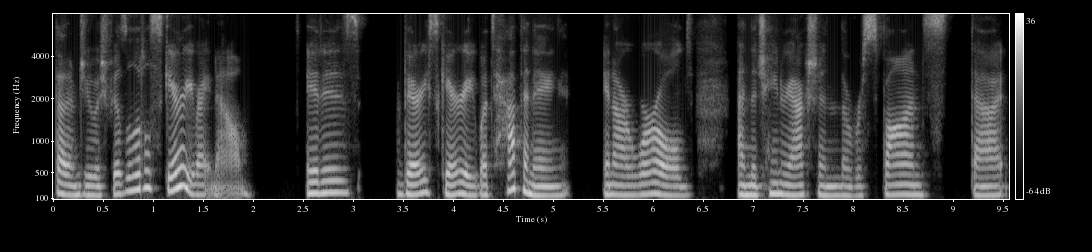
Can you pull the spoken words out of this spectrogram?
that I'm Jewish feels a little scary right now. It is very scary what's happening in our world and the chain reaction, the response that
